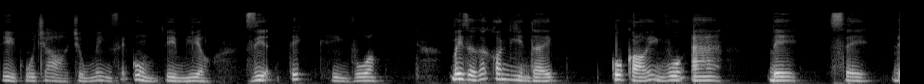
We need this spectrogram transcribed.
thì cô trò chúng mình sẽ cùng tìm hiểu diện tích hình vuông. Bây giờ các con nhìn thấy cô có hình vuông A, B, C, D.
